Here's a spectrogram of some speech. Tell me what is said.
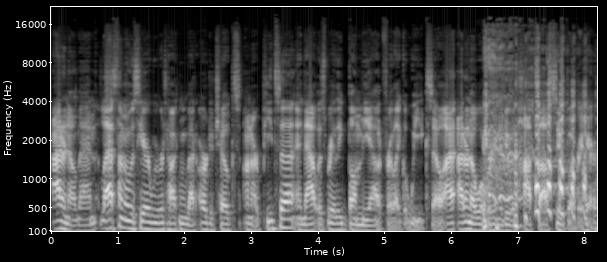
I don't know, man. Last time I was here, we were talking about artichokes on our pizza, and that was really bummed me out for like a week. So I, I don't know what we're going to do with hot sauce soup over here.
